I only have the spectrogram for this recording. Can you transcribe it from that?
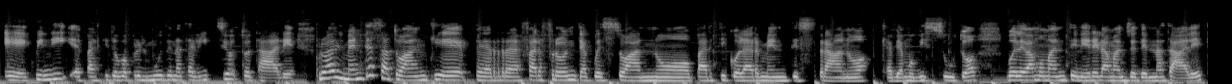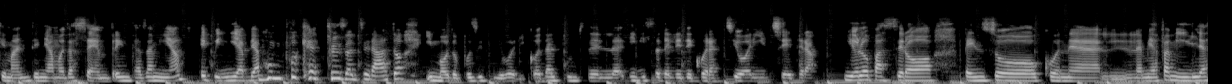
e quindi è partito proprio il mood natalizio totale. Probabilmente è stato anche per far fronte a questo anno particolarmente strano che abbiamo vissuto, volevamo mantenere la magia del Natale che manteniamo da sempre in casa mia e quindi abbiamo un pochetto esagerato in modo positivo, dico, dal punto del, di vista delle decorazioni, eccetera. Io lo passerò, penso, con eh, la mia famiglia,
